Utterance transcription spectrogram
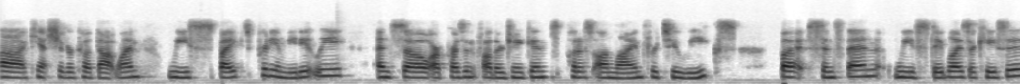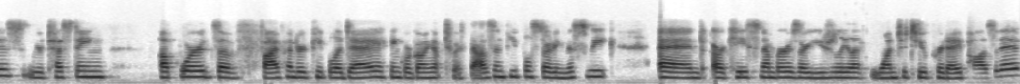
Uh, I can't sugarcoat that one. We spiked pretty immediately, and so our president, Father Jenkins, put us online for two weeks. But since then, we've stabilized our cases. We're testing upwards of 500 people a day. I think we're going up to a thousand people starting this week, and our case numbers are usually like one to two per day positive.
